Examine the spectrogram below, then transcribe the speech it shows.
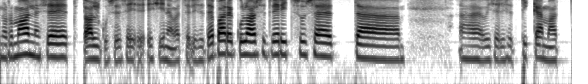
normaalne see, et, et alguses e-, esinevad sellised ebaregulaarsed veritsused äh, või sellised pikemad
